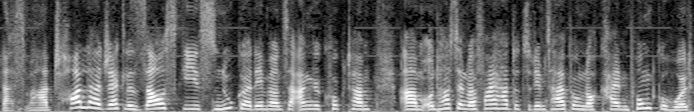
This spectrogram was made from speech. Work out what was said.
Das war toller Jack Lesowski Snooker, den wir uns ja angeguckt haben. Ähm, und Hossein Wafai hatte zu dem Zeitpunkt noch keinen Punkt geholt.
